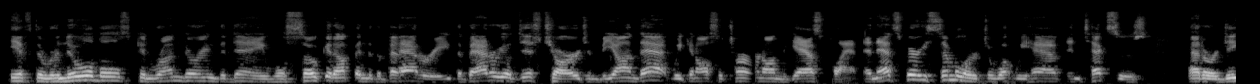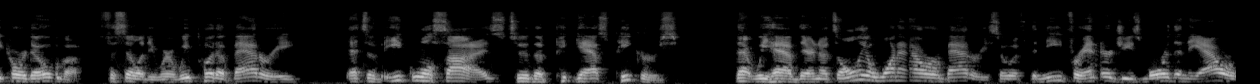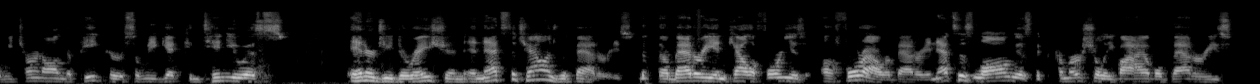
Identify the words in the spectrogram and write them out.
if the renewables can run during the day, we'll soak it up into the battery. The battery will discharge, and beyond that, we can also turn on the gas plant. And that's very similar to what we have in Texas at our De Cordova facility, where we put a battery that's of equal size to the gas peakers that we have there. Now it's only a one hour battery. So if the need for energy is more than the hour, we turn on the peaker so we get continuous energy duration. And that's the challenge with batteries. Our battery in California is a four hour battery, and that's as long as the commercially viable batteries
